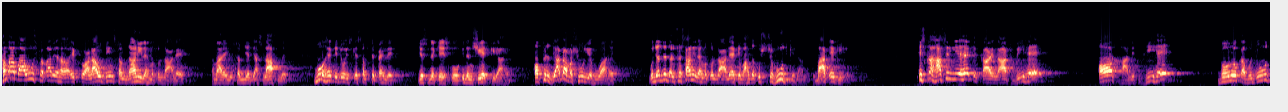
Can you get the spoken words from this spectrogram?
ہما باؤست ہمارے ہاں ایک تو علاؤدین سمنانی رحمت اللہ علیہ، ہمارے یوسمیت اسلاف میں، وہ ہے کہ جو اس کے سب سے پہلے جس نے کہ اس کو انشیٹ کیا ہے، اور پھر زیادہ مشہور یہ ہوا ہے مجدد الفسانی رحمت اللہ علیہ کے وحدت الشہود کے نام سے، بات ایک ہی ہے۔ اس کا حاصل یہ ہے کہ کائنات بھی ہے اور خالق بھی ہے، دونوں کا وجود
